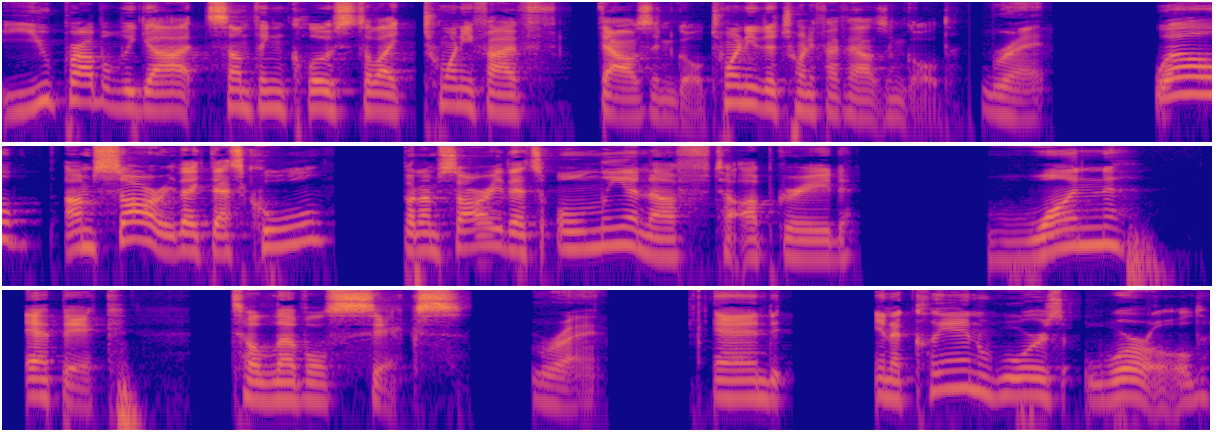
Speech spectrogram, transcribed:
you probably got something close to like 25,000 gold, 20 to 25,000 gold. Right. Well, I'm sorry, like that's cool, but I'm sorry that's only enough to upgrade one epic to level 6. Right. And in a Clan Wars world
